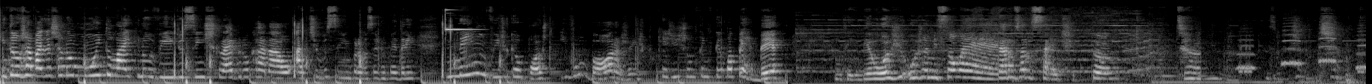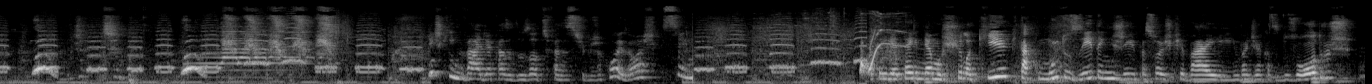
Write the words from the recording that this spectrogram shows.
Então já vai deixando muito like no vídeo, se inscreve no canal, ativa o sininho pra vocês não perderem nenhum vídeo que eu posto. E vambora, gente, porque a gente não tem tempo a perder, entendeu? Hoje, hoje a missão é 007. Tum, tum. Gente que invade a casa dos outros faz esse tipo de coisa? Eu acho que sim. Peguei até minha mochila aqui, que tá com muitos itens de pessoas que vai invadir a casa dos outros.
